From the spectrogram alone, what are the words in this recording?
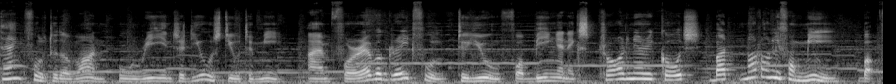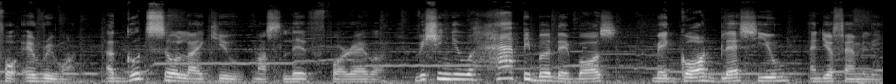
thankful to the one who reintroduced you to me. I am forever grateful to you for being an extraordinary coach, but not only for me, but for everyone. A good soul like you must live forever. Wishing you a happy birthday, boss. May God bless you and your family.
